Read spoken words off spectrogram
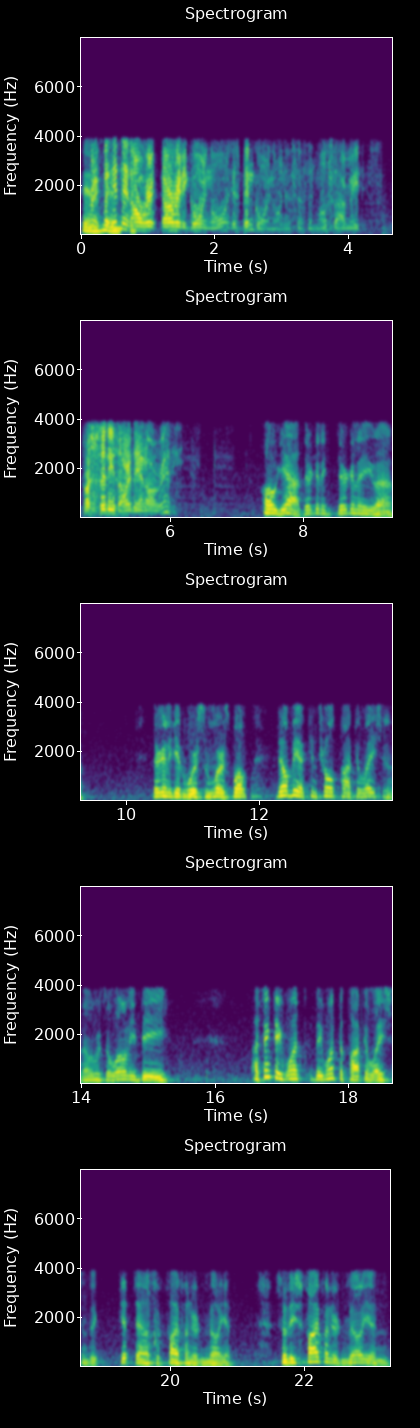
And, right, but and- isn't that already already going on? It's been going on since in most of our major our cities are that already. Oh yeah, they're gonna they're gonna uh, they're gonna get worse and worse. Well, there'll be a controlled population. In other words, there'll only be. I think they want they want the population to get down to 500 million. So these 500 million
